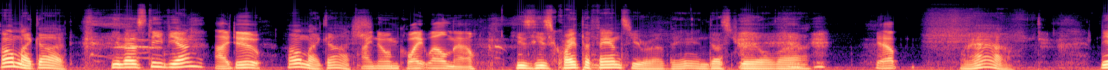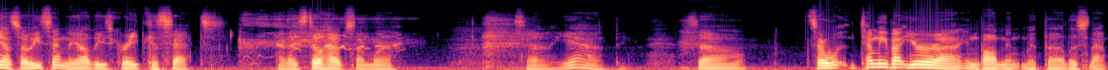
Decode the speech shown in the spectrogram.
Oh my God, you know Steve Young? I do. Oh my gosh, I know him quite well now. he's he's quite the fancier of the industrial." Uh, Yep. Wow. Yeah, so he sent me all these great cassettes that I still have somewhere. So, yeah. So, so tell me about your uh, involvement with uh, Listen Up.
